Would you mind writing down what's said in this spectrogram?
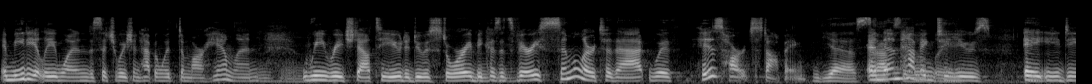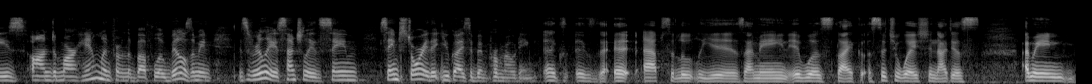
immediately when the situation happened with Damar Hamlin, mm-hmm. we reached out to you to do a story because it's mm-hmm. very similar to that with his heart stopping. Yes. And absolutely. then having to use AEDs on Damar Hamlin from the Buffalo Bills. I mean, it's really essentially the same same story that you guys have been promoting. It absolutely is. I mean, it was like a situation I just I mean,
